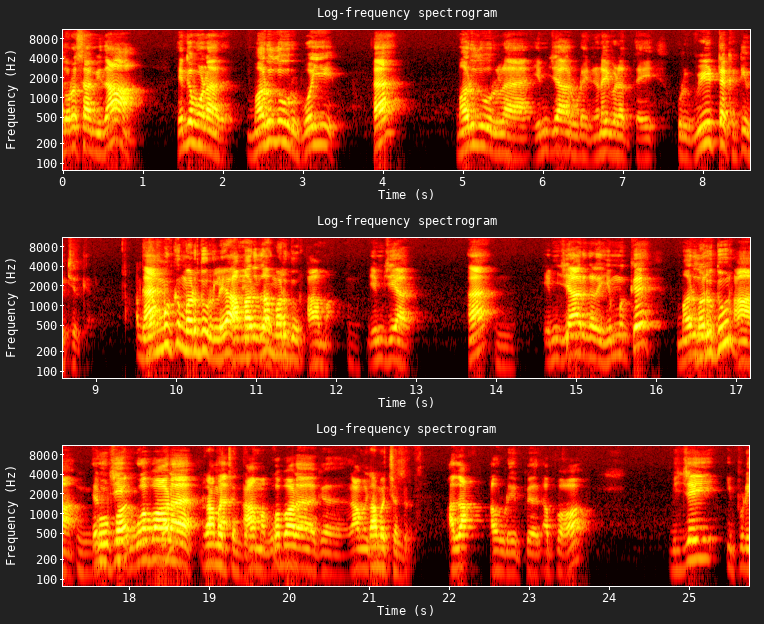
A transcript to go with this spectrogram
துரசாமி தான் எங்க போனாரு? மருதூர் போய் மருதூர்ல எம்ஜிஆருடைய நினைவிடத்தை ஒரு வீட்டை கட்டி வச்சிருக்காரு. அந்த எம்முக்கு மருதூர் இல்லையா? மருதூர். மருதூர். ஆமா. எம்ஜிஆர். எம்ஜிஆர்ங்கிற எம்முக்கு மருதூர். கோபால், ராமச்சந்திரன். ஆமா கோபால ராமச்சந்திரன். அதான் அவருடைய பேர். அப்போ விஜய் இப்படி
